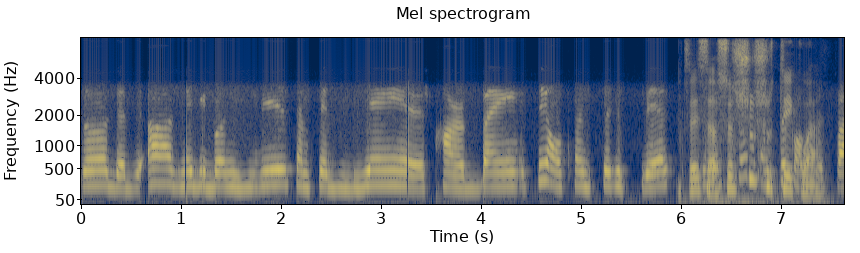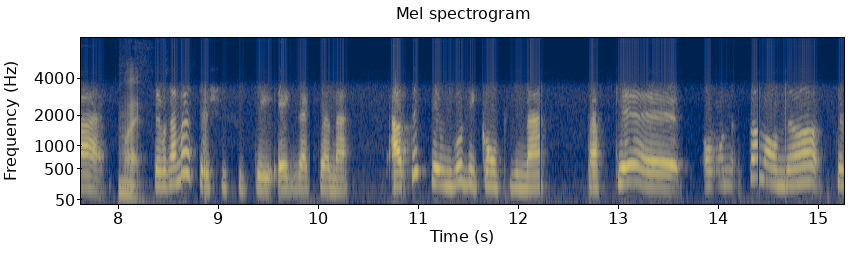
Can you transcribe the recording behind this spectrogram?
ça, de dire, ah, je mets des bonnes huiles, ça me fait du bien, euh, je prends un bain. Tu sais, on se fait un petit rituel. C'est ça, se chouchouter, quoi. Ouais. C'est vraiment se chouchouter, exactement. Ensuite, c'est au niveau des compliments. Parce que, euh, on, comme on a, ça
